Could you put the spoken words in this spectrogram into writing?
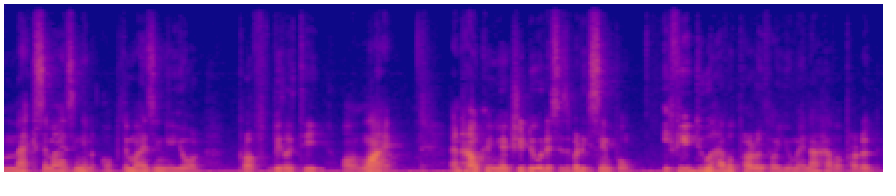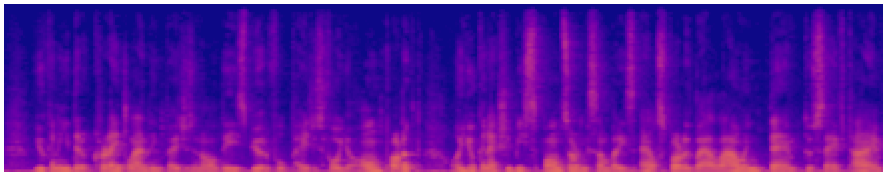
maximizing and optimizing your profitability online. And how can you actually do this? It's very simple if you do have a product or you may not have a product, you can either create landing pages and all these beautiful pages for your own product, or you can actually be sponsoring somebody else's product by allowing them to save time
